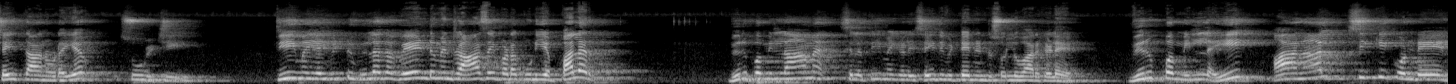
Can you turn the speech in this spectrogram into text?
ஷைத்தானுடைய சூழ்ச்சி. தீமையை விட்டு விலக வேண்டும் என்று ஆசைப்படக்கூடிய பலர் விருப்பமில்லாமல் சில தீமைகளை செய்துவிட்டேன் என்று சொல்லுவார்களே. விருப்பம் இல்லை ஆனால் சிக்கிக் கொண்டேன்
